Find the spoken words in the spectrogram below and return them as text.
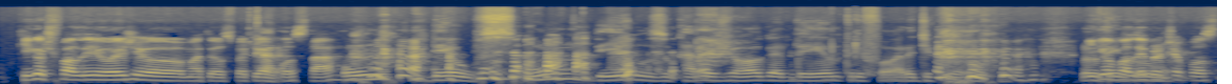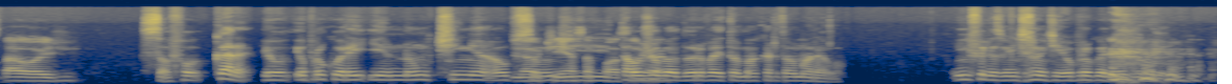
O que, que eu te falei hoje, Matheus, pra te apostar? Um Deus, um Deus. O cara joga dentro e fora de campo. O que, que eu falei pra te apostar hoje? Só fal- Cara, eu, eu procurei e não tinha a opção tinha essa de tal aberta. jogador vai tomar cartão amarelo. Infelizmente não tinha, eu procurei, eu procurei.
